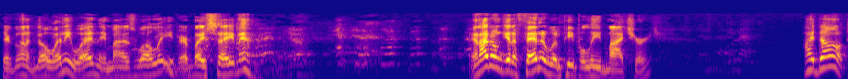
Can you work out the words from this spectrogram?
They're going to go anyway, and they might as well leave. Everybody say amen. And I don't get offended when people leave my church. I don't.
